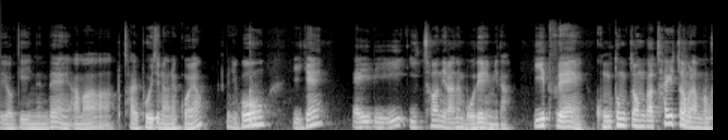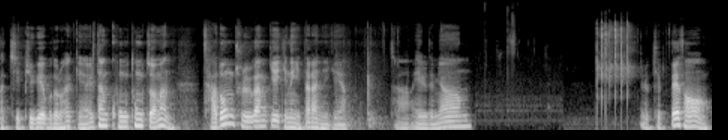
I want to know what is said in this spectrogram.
여기 있는데 아마 잘 보이진 않을 거예요. 그리고 이게 ABE 2000이라는 모델입니다. 이 둘의 공통점과 차이점을 한번 같이 비교해 보도록 할게요. 일단 공통점은 자동 줄감기 기능이 있다는 얘기예요. 자, 예를 들면 이렇게 빼서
